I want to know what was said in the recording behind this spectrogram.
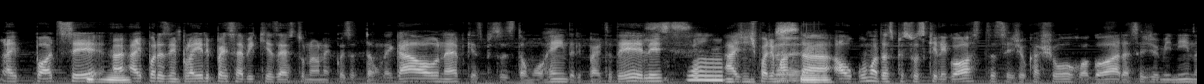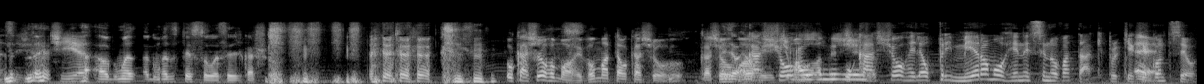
Aí pode ser. Uhum. Aí, por exemplo, aí ele percebe que exército não é coisa tão legal, né? Porque as pessoas estão morrendo ali perto dele. Sim. Aí a gente pode matar alguma das pessoas que ele gosta, seja o cachorro agora, seja a menina, seja a tia. Algumas, algumas pessoas, seja o cachorro. O cachorro morre, vamos matar o cachorro. O cachorro Mas O morre. cachorro, Aí o cachorro, ele é o primeiro a morrer nesse novo ataque. Porque o que É. aconteceu?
